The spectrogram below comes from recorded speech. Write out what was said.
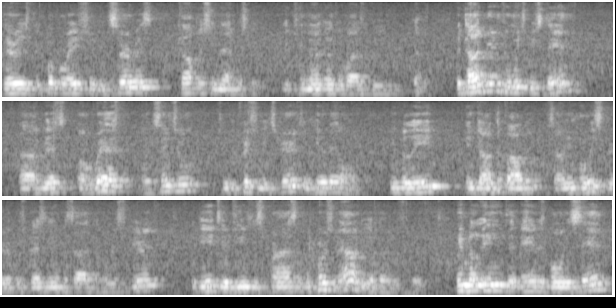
There is the corporation and service, accomplishing that which it cannot otherwise be done. The doctrines on which we stand uh, rest, or rest are essential to the Christian experience, and here they are. We believe in God the Father, Son, and Holy Spirit, which especially emphasize the Holy Spirit, the deity of Jesus Christ, and the personality of the Holy Spirit. We believe that man is born in sin,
